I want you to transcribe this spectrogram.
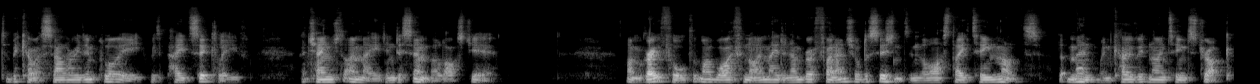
to become a salaried employee with paid sick leave, a change that I made in December last year. I'm grateful that my wife and I made a number of financial decisions in the last 18 months that meant when COVID 19 struck,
